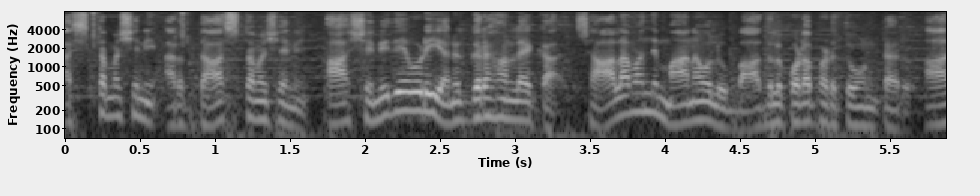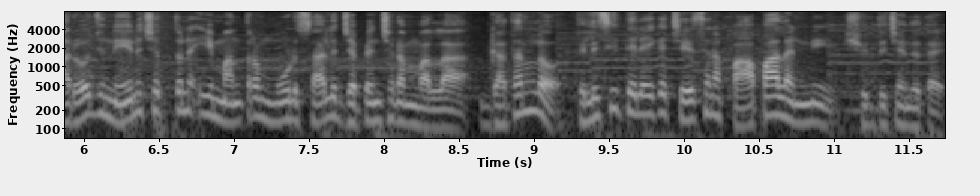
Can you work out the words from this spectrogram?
అష్టమ శని అర్ధాష్టమ శని ఆ శనిదేవుడి అనుగ్రహం లేక చాలా మంది మానవులు బాధలు కూడా పడుతూ ఉంటారు. ఆ రోజు నేను చెప్తున్న ఈ మంత్రం మూడు సార్లు జపించడం వల్ల గతంలో తెలిసి తెలియక చేసిన పాపాలన్నీ శుద్ధి చెందుతాయి.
